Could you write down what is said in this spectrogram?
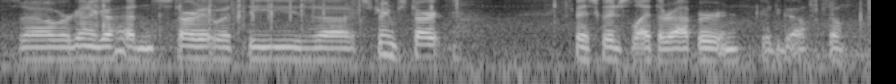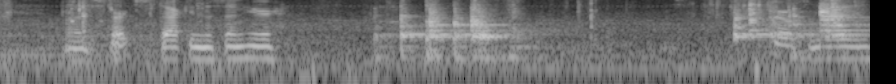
So we're gonna go ahead and start it with these uh, Extreme Start. Basically just light the wrapper and good to go. So I'm gonna start stacking this in here. Throw some in.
